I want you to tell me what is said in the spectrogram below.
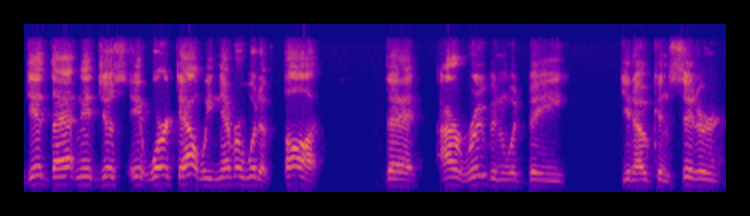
did that, and it just it worked out. We never would have thought that our Reuben would be, you know, considered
